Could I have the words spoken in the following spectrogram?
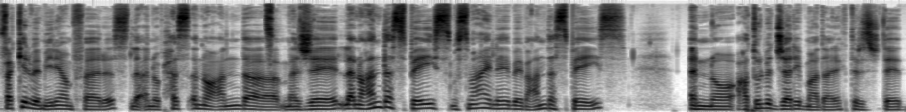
بفكر بميريام فارس لأنه بحس إنه عندها مجال لأنه عندها space مسمعي ليه baby؟ عندها space إنه على طول بتجرب مع directors جداد.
